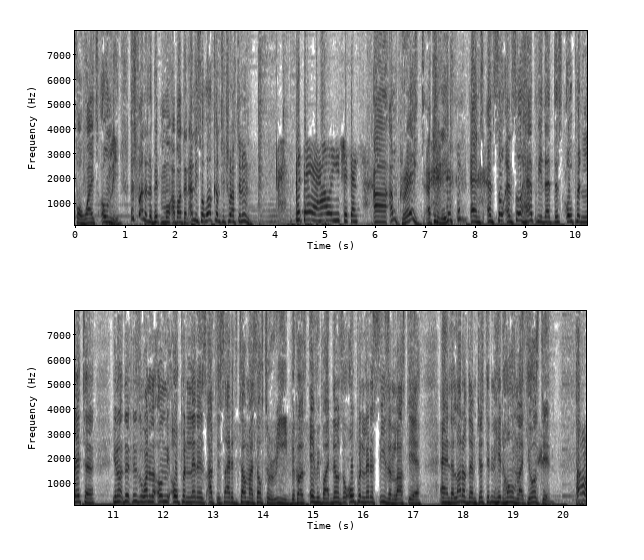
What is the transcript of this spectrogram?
for whites only. Let's find out a bit more about that. Andiswa, welcome to tru Afternoon. Good day. How are you, Tristan? Uh, I'm great, actually, and and so and so happy that this open letter, you know, th- this is one of the only open letters I've decided to tell myself to read because everybody there was an open letter season last year, and a lot of them just didn't hit home like yours did. Oh,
